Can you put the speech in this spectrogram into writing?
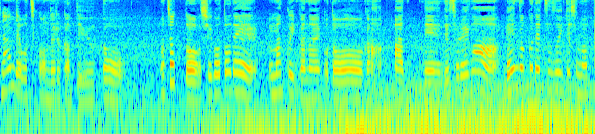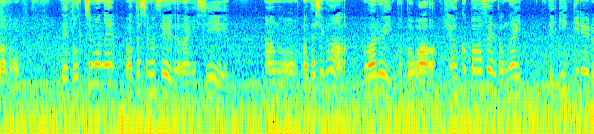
なんで落ち込んでるかっていうと、まあ、ちょっと仕事でうまくいかないことがあってでそれが連続で続いてしまったの。でどっちもね私のせいじゃないしあの私が悪いことは100%ないって言い切れる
